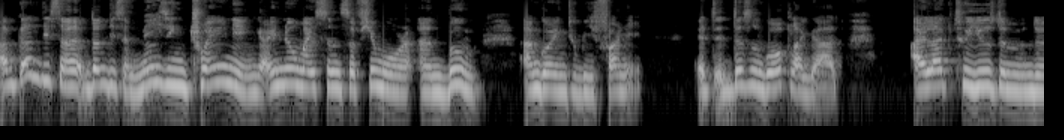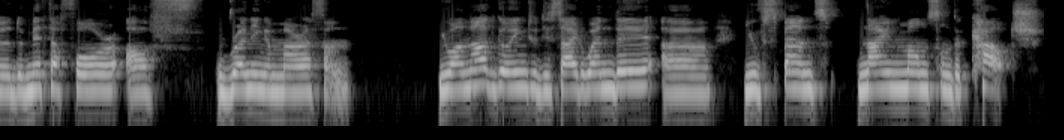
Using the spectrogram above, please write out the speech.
i've done this i've done this amazing training. I know my sense of humor and boom i'm going to be funny. It, it doesn't work like that. I like to use the, the, the metaphor of running a marathon you are not going to decide one day uh, you've spent nine months on the couch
